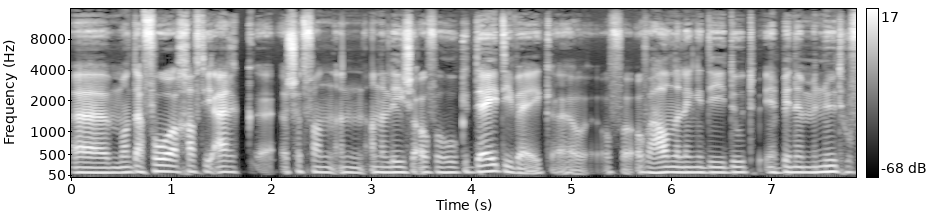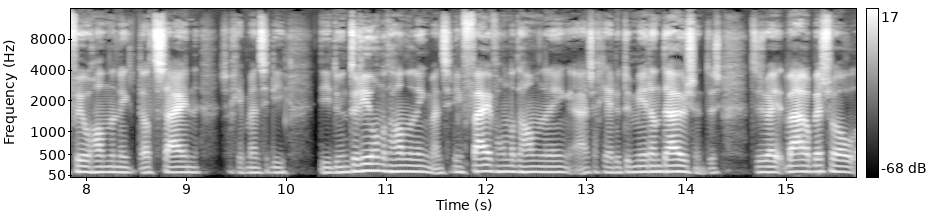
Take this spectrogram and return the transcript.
Ehm, want daarvoor gaf hij eigenlijk eh, een soort van een analyse over hoe ik het deed die week. Eh, over, handelingen die je doet in- binnen een minuut. Hoeveel handelingen dat zijn. Zeg je mensen die, die doen 300 handelingen, mensen die 500 handelingen. Hij zegt jij doet er meer dan 1000. Dus, dus waren best wel.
